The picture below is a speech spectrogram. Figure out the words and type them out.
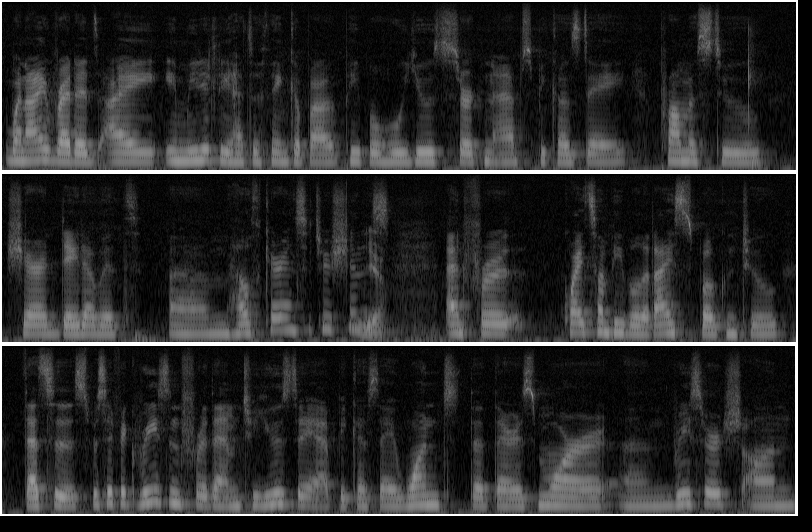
when I read it, I immediately had to think about people who use certain apps because they promise to share data with um, healthcare institutions. Yeah. And for quite some people that I've spoken to, that's a specific reason for them to use the app because they want that there's more um, research on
